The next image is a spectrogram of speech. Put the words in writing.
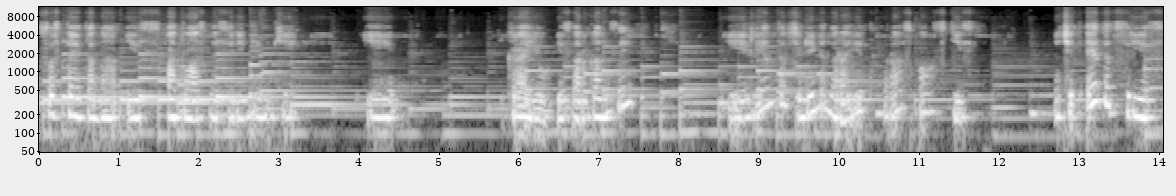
Состоит она из атласной серединки и краю из органзы. И лента все время норовит расползтись. Значит, этот срез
